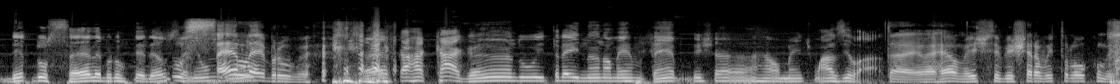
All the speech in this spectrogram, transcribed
dentro do cérebro, entendeu? O Sem nenhum cérebro, velho. É, ficava cagando e treinando ao mesmo tempo. O bicho é realmente um asilado. Tá, eu, realmente esse bicho era muito louco mesmo.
